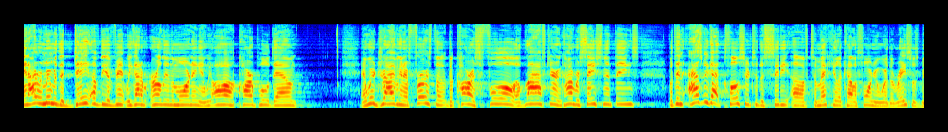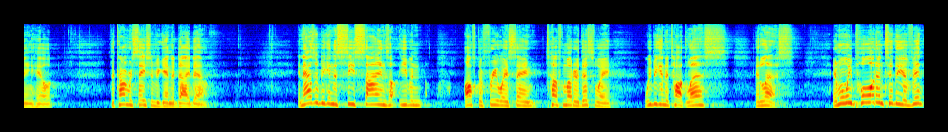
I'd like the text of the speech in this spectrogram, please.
And I remember the day of the event, we got up early in the morning and we all carpooled down. And we're driving, and at first the, the car is full of laughter and conversation and things. But then as we got closer to the city of Temecula, California, where the race was being held, the conversation began to die down. And as we begin to see signs even off the freeway saying, tough mudder this way, we begin to talk less and less. And when we pulled into the event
